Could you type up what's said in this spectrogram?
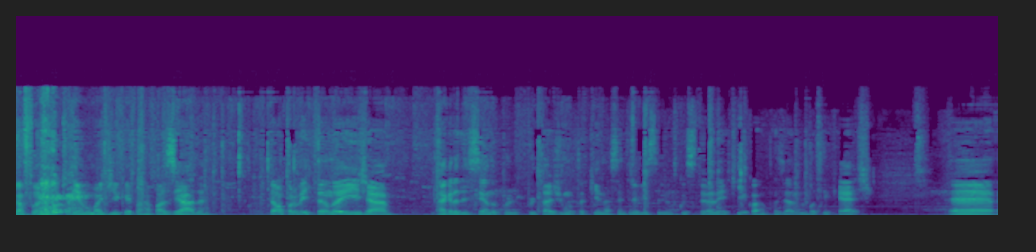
Gafanhoto, tem alguma dica aí pra rapaziada? Então, aproveitando aí já, agradecendo por, por estar junto aqui nessa entrevista, junto com o Stanley aqui, com a rapaziada do Botecast. É,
